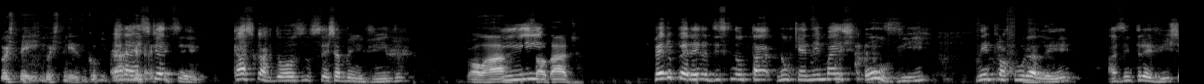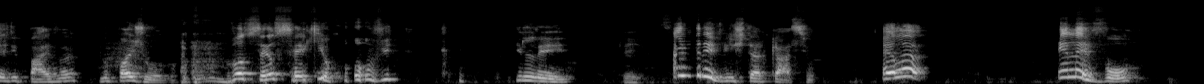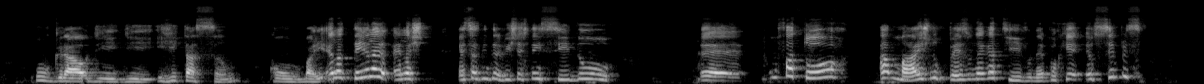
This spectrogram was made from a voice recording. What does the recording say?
Gostei, gostei do comentário. Era isso que eu ia dizer. Cássio Cardoso, seja bem-vindo. Olá, e saudade. Pedro Pereira disse que não, tá, não quer nem mais ouvir, nem procura ler as entrevistas de Paiva no pós-jogo. Você, eu sei que ouve e ler. A entrevista, Cássio, ela elevou o grau de, de irritação com o Bahia. Ela tem, ela, elas, essas entrevistas têm sido é, um fator a mais no peso negativo, né? Porque eu sempre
